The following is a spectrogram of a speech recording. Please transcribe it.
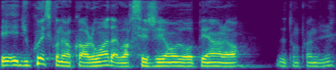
Et, et, du coup, est-ce qu'on est encore loin d'avoir ces géants européens alors, de ton point de vue?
